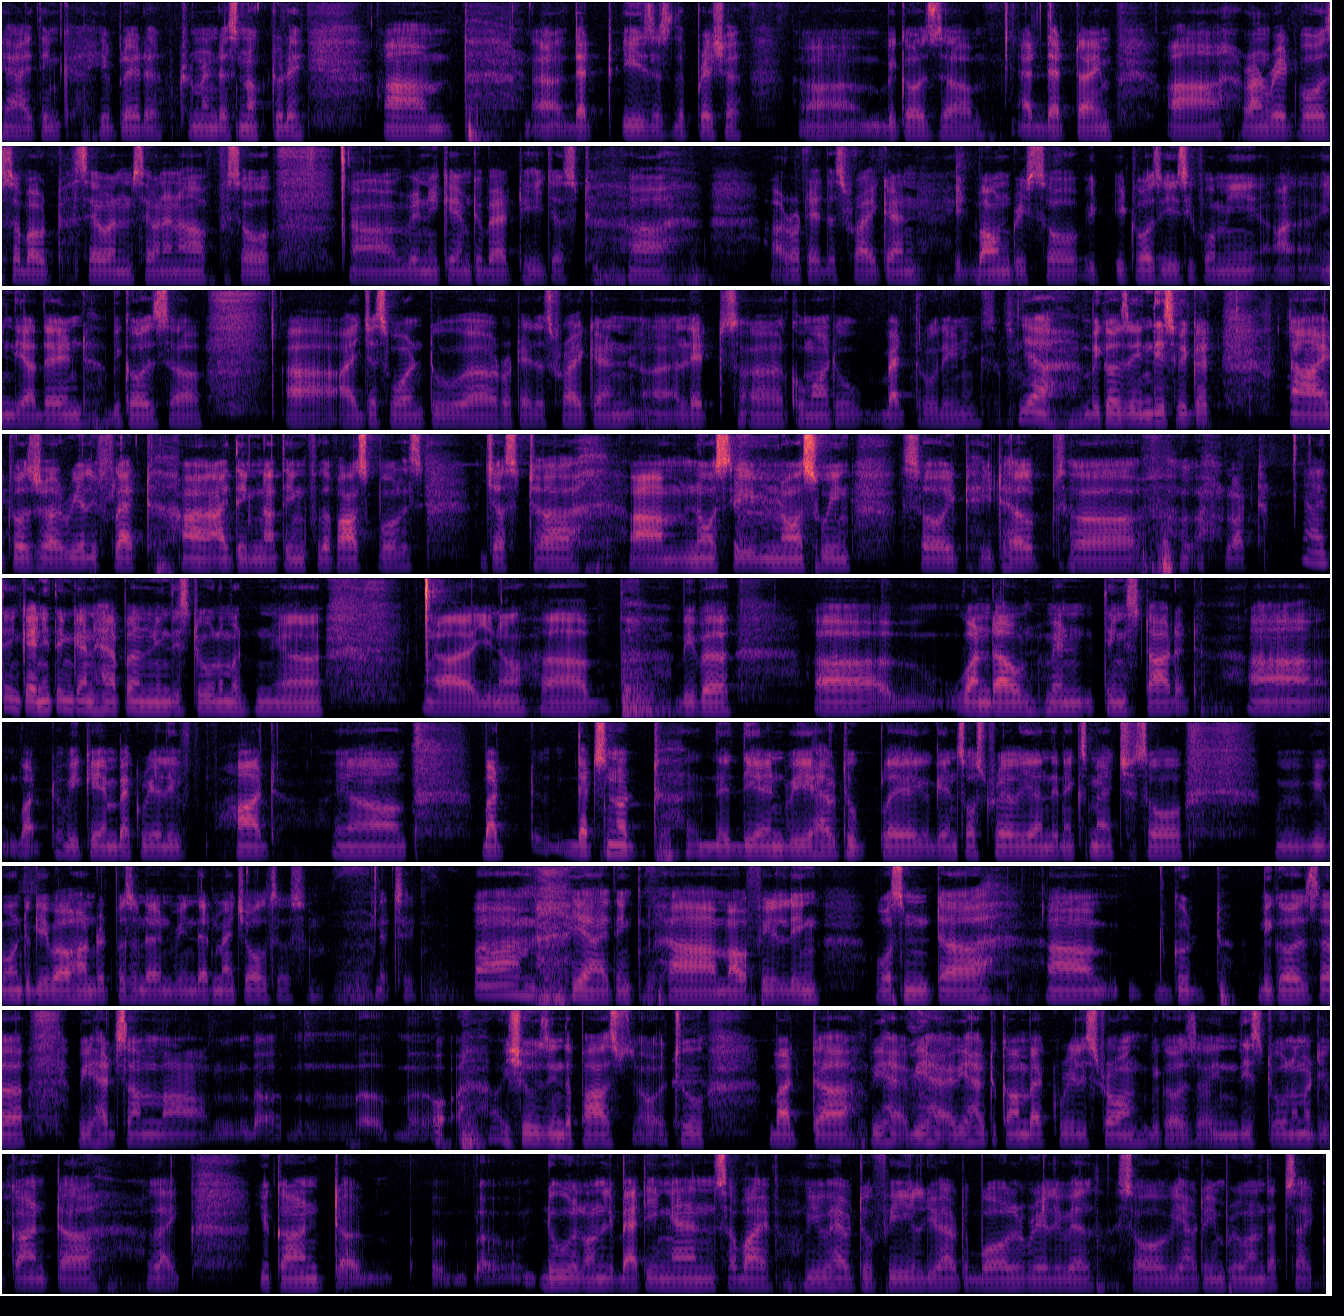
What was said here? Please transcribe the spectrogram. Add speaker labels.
Speaker 1: yeah, I think he played a tremendous knock today. Um, uh, that eases the pressure uh, because um, at that time uh, run rate was about seven, seven and a half. So uh, when he came to bat, he just rotate the strike and hit boundaries. So it, it was easy for me uh, in the other end because uh, uh, I just want to uh, rotate the strike and uh, let Kumar to bat through the innings. Yeah, because in this wicket, it was really flat. I think nothing for the fast bowlers, just uh, um, no seam, no swing. So it it helped uh, a lot. I think anything can happen in this tournament. Uh, you know, uh, we were uh, one down when things started, uh, but we came back really hard. Uh, but that's not the, the end. We have to play against Australia in the next match, so we, want to give our 100% and win that match also. So that's it. Um, yeah, I think um, our fielding wasn't uh, um, good because uh, we had some um, uh, issues in the past uh, too. But uh, we have we have we have to come back really strong because in this tournament you can't uh, like you can't uh, do only batting and survive. You have to field, you have to bowl really well. So we have to improve on that side.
